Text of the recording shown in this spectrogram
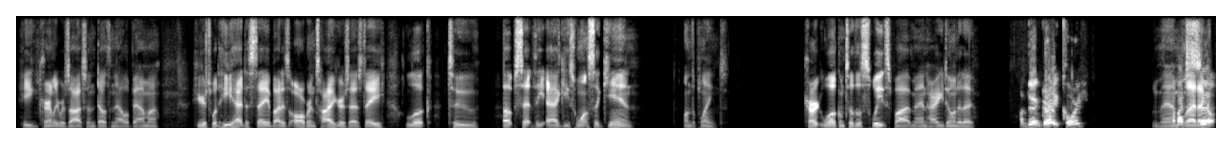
he currently resides in Dothan, Alabama. Here's what he had to say about his Auburn Tigers as they look to upset the Aggies once again on the plains. Kirk, welcome to the sweet spot, man. How are you doing today? I'm doing great, Cory. Man, I'm glad yourself?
